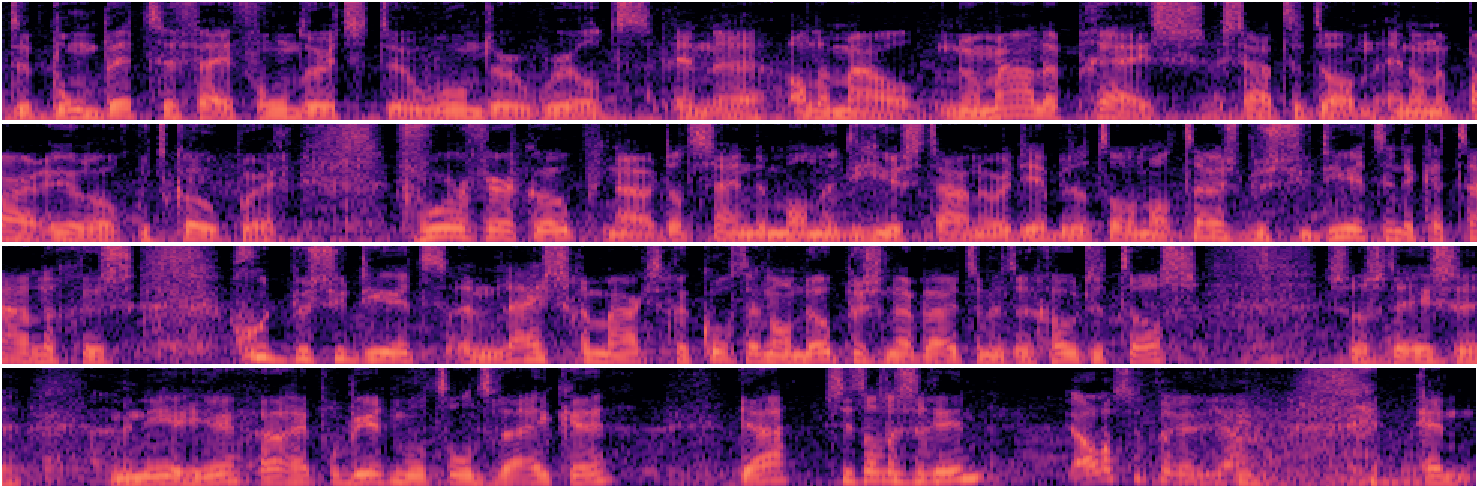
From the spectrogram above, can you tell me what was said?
De Bombette 500. De Wonder World. En allemaal normale prijs staat dan. En dan een paar euro goedkoper voorverkoop. Nou, dat zijn de mannen die hier staan hoor. Die hebben dat allemaal thuis bestudeerd in de catalogus. Goed bestudeerd, een lijst gemaakt, gekocht. En dan lopen ze naar buiten met een grote tas. Zoals deze meneer hier. Oh, hij probeert me te ontwijken. Ja, zit alles erin? Ja, alles zit erin, ja. En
